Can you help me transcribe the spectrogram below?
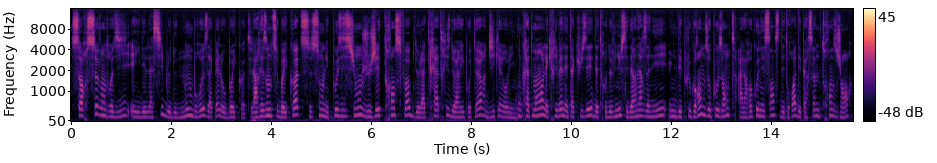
sort ce vendredi et il est la cible de nombreux appels au boycott. La raison de ce boycott, ce sont les positions jugées transphobes de la créatrice de Harry Potter, J.K. Rowling. Concrètement, l'écrivaine est accusée d'être devenue ces dernières années une des plus grandes opposantes à la reconnaissance des droits des personnes transgenres,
